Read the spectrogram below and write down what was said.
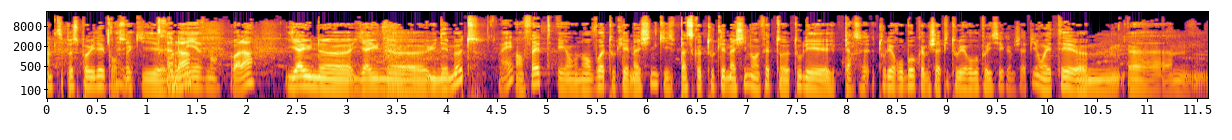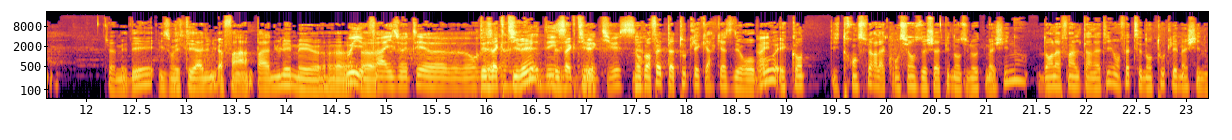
un petit peu spoiler pour Allez, ceux qui Très voilà, brièvement. voilà, il y a une euh, il y a une euh, une émeute Ouais. en fait et on envoie toutes les machines qui parce que toutes les machines en fait euh, tous les tous les robots comme Chapi tous les robots policiers comme Chapi ont été euh, euh, tu vas m'aider ils ont été annulés enfin pas annulés mais euh, Oui, euh, enfin, ils ont été euh, désactivés, dés- désactivés. ça. donc en fait t'as toutes les carcasses des robots Ouais. et quand ils transfèrent la conscience de Chapi dans une autre machine dans la fin alternative en fait c'est dans toutes les machines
